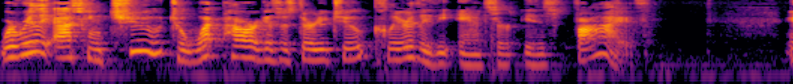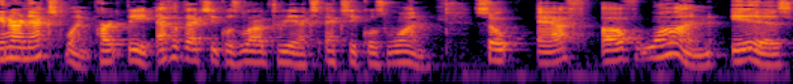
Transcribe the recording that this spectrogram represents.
We're really asking 2 to what power gives us 32? Clearly the answer is 5. In our next one, part B, f of x equals log 3x, x equals 1. So f of 1 is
